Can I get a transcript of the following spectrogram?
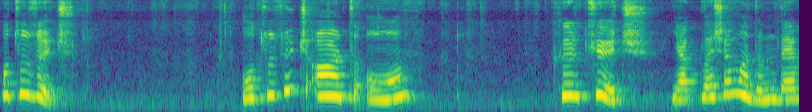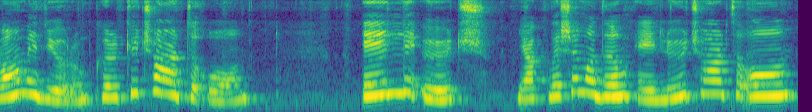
33. 33 artı 10 43. Yaklaşamadım. Devam ediyorum. 43 artı 10. 53. Yaklaşamadım. 53 artı 10.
